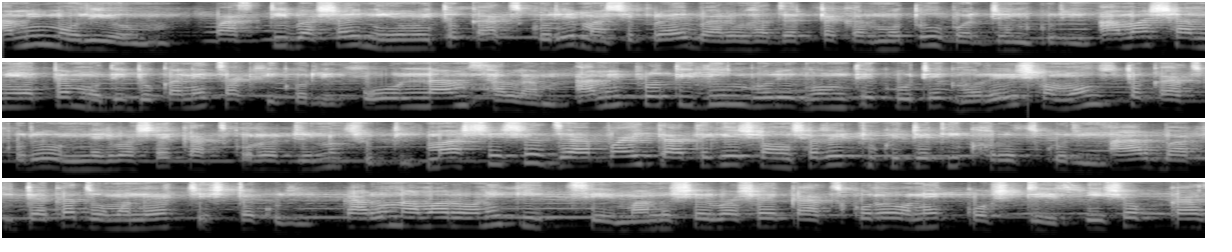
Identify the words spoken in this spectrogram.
আমি মরিয়ম, পাঁচটি বাসায় নিয়মিত কাজ করে মাসে প্রায় বারো হাজার টাকার মতো উপার্জন করি। আমার স্বামী একটা মুদি দোকানে চাকরি করে। ওর নাম সালাম। আমি প্রতিদিন ভোরে ঘুম থেকে ঘরের সমস্ত কাজ করে অন্যের বাসায় কাজ করার জন্য ছুটি। মাস শেষে যা পাই তা থেকে সংসারে টুকিটাকি খরচ করি আর বাকি টাকা জমানোর চেষ্টা করি। কারণ আমার অনেক ইচ্ছে মানুষের বাসায় কাজ করা অনেক কষ্টের। এইসব কাজ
